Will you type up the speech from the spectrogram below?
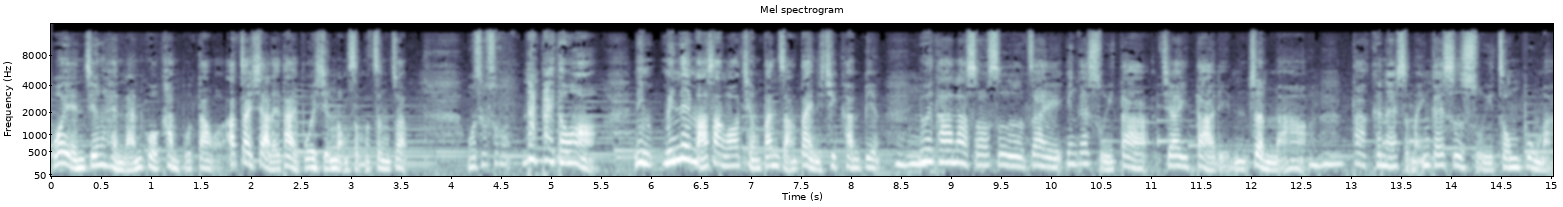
我眼睛很难过看不到啊。再下来他也不会形容什么症状，我就说那拜托哈、哦，你明天马上哦，请班长带你去看病，因为他那时候是在应该属于大嘉义大林镇嘛哈，大坑还是什么，应该是属于中部嘛。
